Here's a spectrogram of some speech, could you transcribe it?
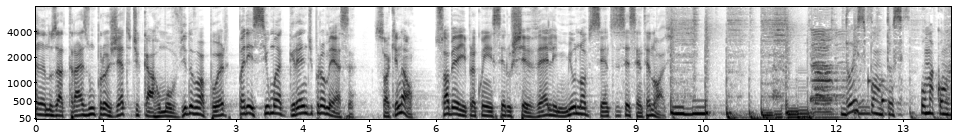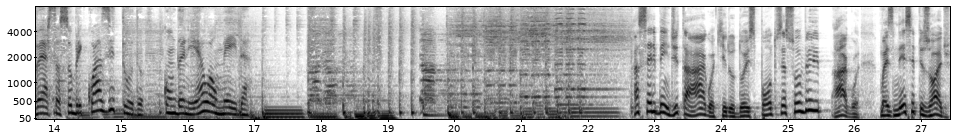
anos atrás, um projeto de carro movido a vapor parecia uma grande promessa. Só que não. Sobe aí para conhecer o Chevelle 1969. Dois pontos. Uma conversa sobre quase tudo com Daniel Almeida. A série Bendita Água aqui do Dois Pontos é sobre água, mas nesse episódio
